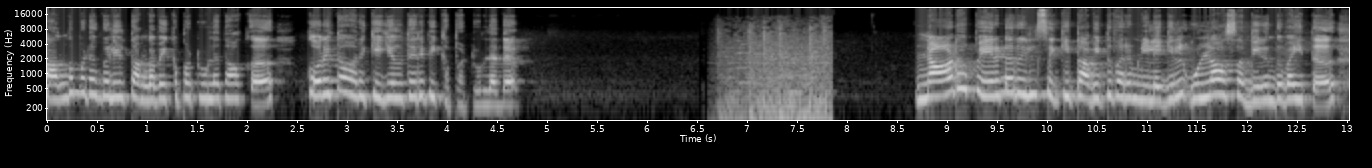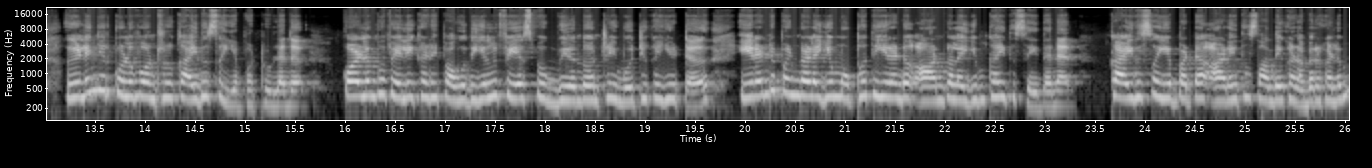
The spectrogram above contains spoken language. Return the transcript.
தங்குமிடங்களில் தங்க வைக்கப்பட்டுள்ளதாக குறித்த அறிக்கையில் தெரிவிக்கப்பட்டுள்ளது. நாடு பேரிடரில் சிக்கி தவித்து வரும் நிலையில் உல்லாச விருந்து வைத்து இளைஞர் குழு ஒன்று கைது செய்யப்பட்டுள்ளது. கொழும்பு வெலிக்கடை பகுதியில் ஃபேஸ்புக் விருந்தொன்றை முற்றுகையிட்டு இரண்டு பெண்களையும் முப்பத்தி இரண்டு ஆண்களையும் கைது செய்தனர். கைது செய்யப்பட்ட அனைத்து சந்தேக நபர்களும்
